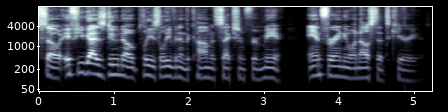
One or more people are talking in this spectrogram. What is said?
So if you guys do know, please leave it in the comment section for me and for anyone else that's curious.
